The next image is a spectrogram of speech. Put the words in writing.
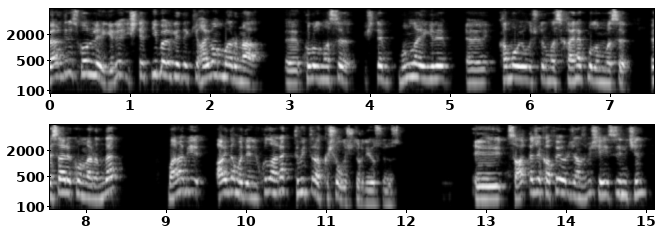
Verdiğiniz konuyla ilgili işte bir bölgedeki hayvan barınağı e, kurulması, işte bununla ilgili e, kamuoyu oluşturması, kaynak bulunması vesaire konularında bana bir AIDA modelini kullanarak Twitter akışı oluştur diyorsunuz e, saatlerce kafa yoracağınız bir şeyi sizin için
